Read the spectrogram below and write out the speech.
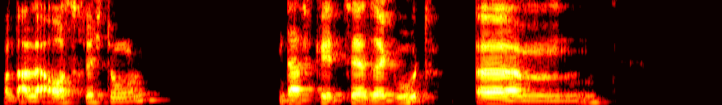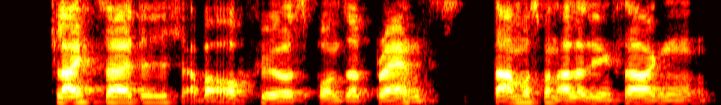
und alle Ausrichtungen. Das geht sehr, sehr gut. Ähm, gleichzeitig aber auch für Sponsored Brands. Da muss man allerdings sagen,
